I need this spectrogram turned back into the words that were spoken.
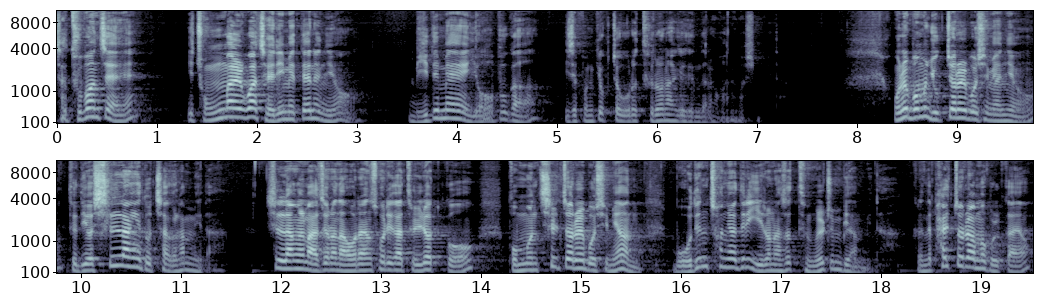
자, 두 번째, 이 종말과 재림의 때는요, 믿음의 여부가 이제 본격적으로 드러나게 된다고 하는 것입니다. 오늘 보면 6절을 보시면요, 드디어 신랑이 도착을 합니다. 신랑을 맞으러 나오라는 소리가 들렸고 본문 7절을 보시면 모든 처녀들이 일어나서 등을 준비합니다. 그런데 8절을 한번 볼까요?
